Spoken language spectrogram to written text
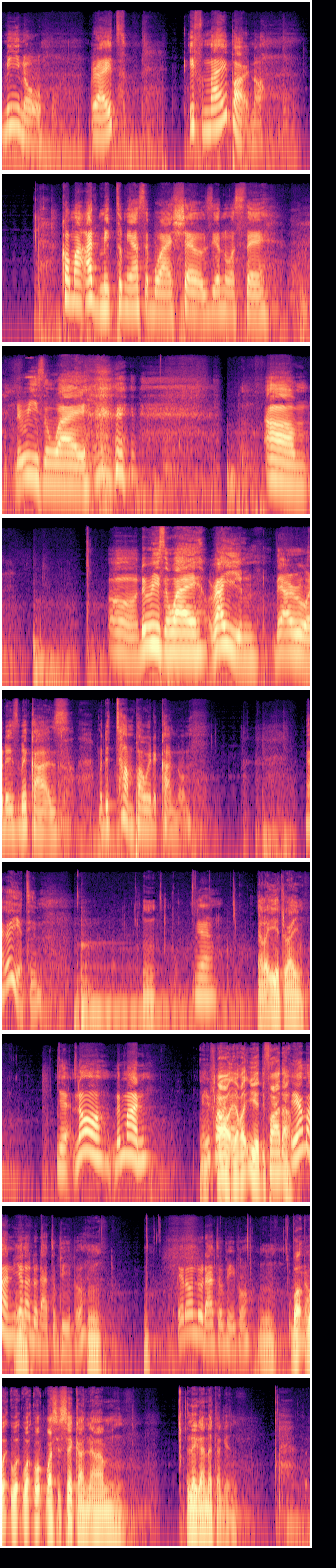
me know, right? If my partner come and admit to me and say, boy, shells, you know, say the reason why um oh, the reason why Raheem are road is because but the tamper with the condom. I gotta hate him. Mm. Yeah. You got eat right? Yeah. No, the man. the Oh, father. you got eat the father? Yeah, man. You Mm. don't do that to people. Mm. You don't do that to people. Mm. What, what, what, what, what's the second um, leg on that again?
